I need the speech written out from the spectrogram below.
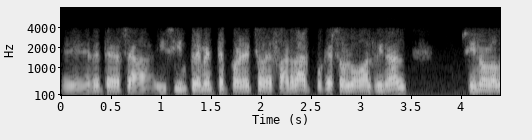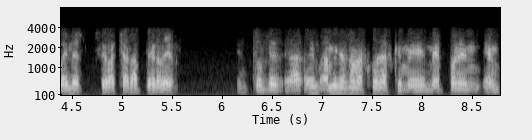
eh, o sea, y simplemente por el hecho de fardar, porque eso luego al final, si no lo vendes, se va a echar a perder. Entonces, a, mí esas son las cosas que me, me ponen en,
